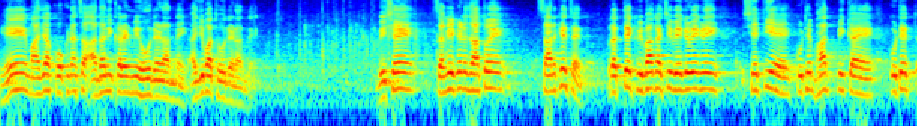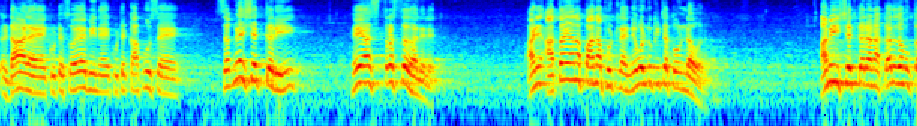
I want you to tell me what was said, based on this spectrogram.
हे माझ्या कोकणाचं अदानीकरण मी होऊ देणार नाही अजिबात होऊ देणार नाही. विषय सगळीकडे जातोय सारखेच आहेत. प्रत्येक विभागाची वेगळीवेगळी शेती आहे कुठे भात पीक आहे कुठे डाळ आहे कुठे सोयाबीन आहे कुठे कापूस आहे. सगळे शेतकरी हे आज त्रस्त झालेले आहेत. आणि आता यांना पाना फुटलाय निवडणुकीच्या तोंडावर. आम्ही शेतकऱ्यांना कर्जमुक्त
